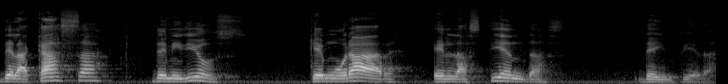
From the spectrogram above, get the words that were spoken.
de la casa de mi Dios que morar en las tiendas de impiedad.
